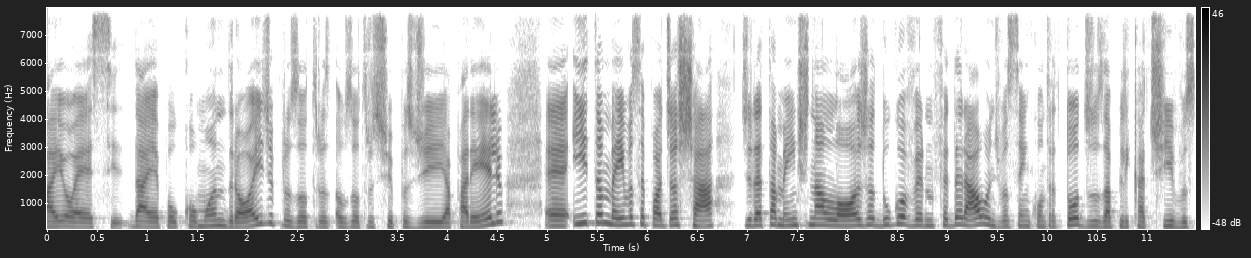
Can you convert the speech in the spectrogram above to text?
iOS da Apple como Android para os outros, os outros tipos de aparelho. É, e também você pode achar diretamente na loja do governo federal, onde você encontra todos os aplicativos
